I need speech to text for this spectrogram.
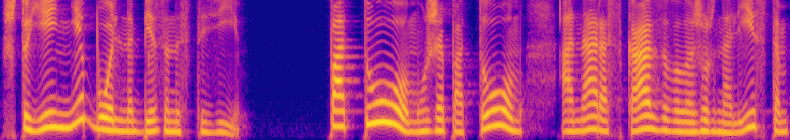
что ей не больно без анестезии. Потом, уже потом, она рассказывала журналистам,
